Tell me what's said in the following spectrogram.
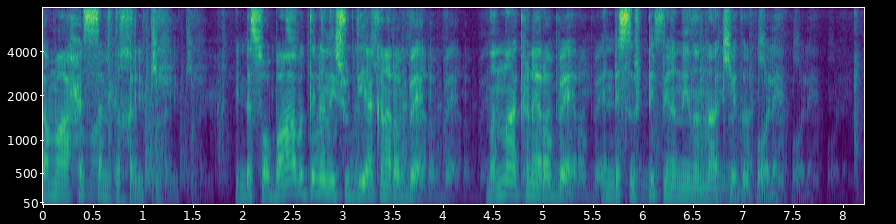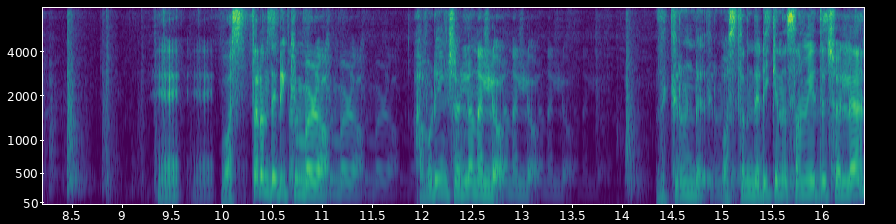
കമാ ഹസ്സൻ ഖൽക്കി. എന്റെ സ്വഭാവത്തിനെ നീ ശുദ്ധിയാക്കണ റബ്ബെ നന്നാക്കണേ റബ്ബെ എന്റെ സൃഷ്ടിപ്പിനെ നീ നന്നാക്കിയതുപോലെ. ഏ വസ്ത്രം ധരിക്കുമ്പോഴോ? അവിടെയും ചൊല്ലണല്ലോ. ദിക്റുണ്ട്. വസ്ത്രം ധരിക്കുന്ന സമയത്ത് ചൊല്ലാൻ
